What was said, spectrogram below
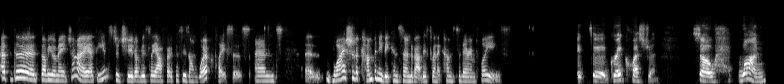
at the WMHI, at the Institute, obviously our focus is on workplaces. And uh, why should a company be concerned about this when it comes to their employees? it's a great question so one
